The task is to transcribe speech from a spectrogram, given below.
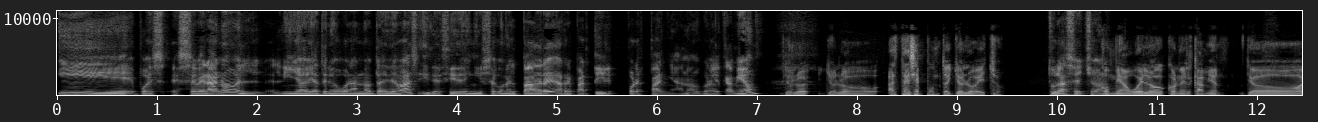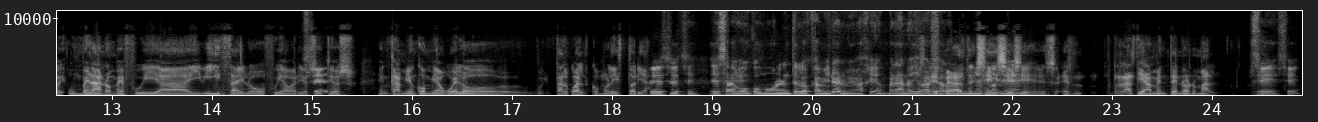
y pues ese verano el, el niño había tenido buenas notas y demás y deciden irse con el padre a repartir por España, ¿no? Con el camión. Yo lo, yo lo, hasta ese punto yo lo he hecho. Tú lo has hecho, ¿no? Con mi abuelo con el camión. Yo un verano me fui a Ibiza y luego fui a varios Sí. sitios en camión con mi abuelo, tal cual, como la historia. Sí, sí, sí. Es algo Eh. común entre los camioneros, me imagino. En verano llevarse En a los verdad, niños sí, sí, sí, es, es relativamente normal. Sí, sí.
